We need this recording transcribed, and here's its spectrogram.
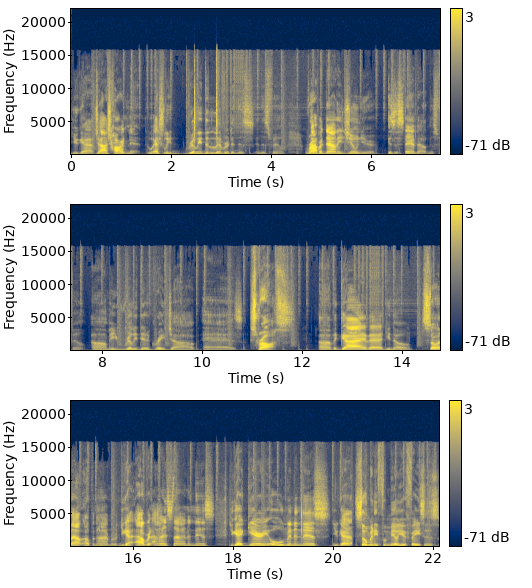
you got Josh Hartnett, who actually really delivered in this in this film. Robert Downey Jr. is a standout in this film. Um, he really did a great job as Strauss. uh, the guy that you know sought out Oppenheimer. You got Albert Einstein in this. You got Gary Oldman in this. You got so many familiar faces.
